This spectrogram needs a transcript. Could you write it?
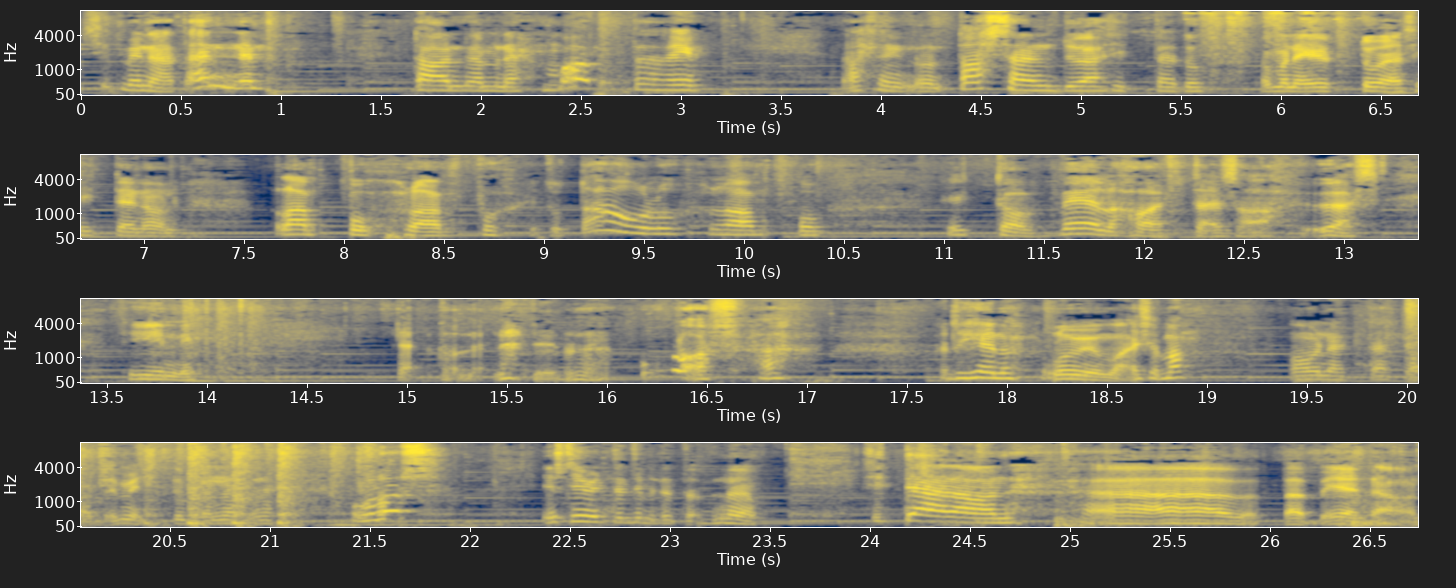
Sitten mennään tänne. Tää on tämmönen mattari. Tässä on tassantyö, sitten tämmönen juttu ja sitten on lamppu, lamppu, tu taulu, lamppu. Sitten on velho, että saa yös kiinni. Tonne näkyy tonne ulos. Otin hieno lumimaisema. Mä näyttää, että on mietitty mennä tonne ulos. Sitten mietitty, mitä. No. Sitten täällä on... Ää, pientä on.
